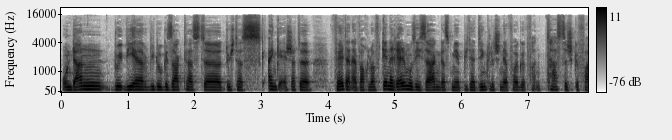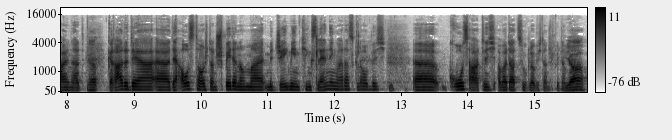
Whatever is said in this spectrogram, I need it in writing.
und dann, wie er, wie du gesagt hast, äh, durch das eingeäscherte Feld dann einfach läuft. Generell muss ich sagen, dass mir Peter Dinklage in der Folge fantastisch gefallen hat. Ja. Gerade der äh, der Austausch dann später nochmal mit Jamie in King's Landing war das, glaube ich, äh, großartig. Aber dazu glaube ich dann später. Ja,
